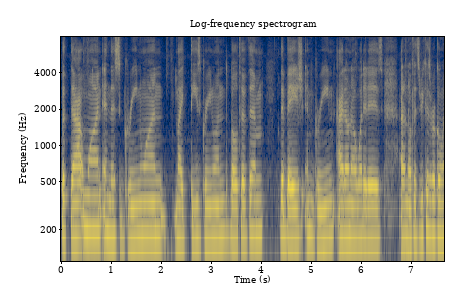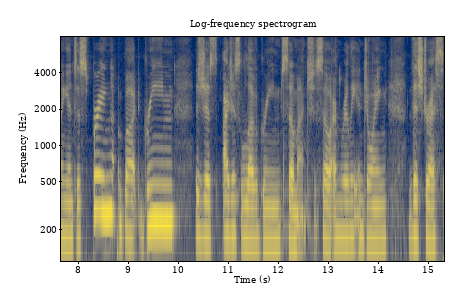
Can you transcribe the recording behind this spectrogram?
but that one and this green one, like these green ones, both of them, the beige and green. I don't know what it is. I don't know if it's because we're going into spring, but green is just, I just love green so much. So I'm really enjoying this dress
